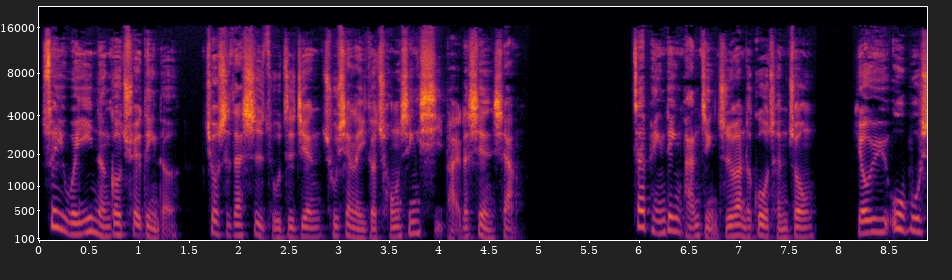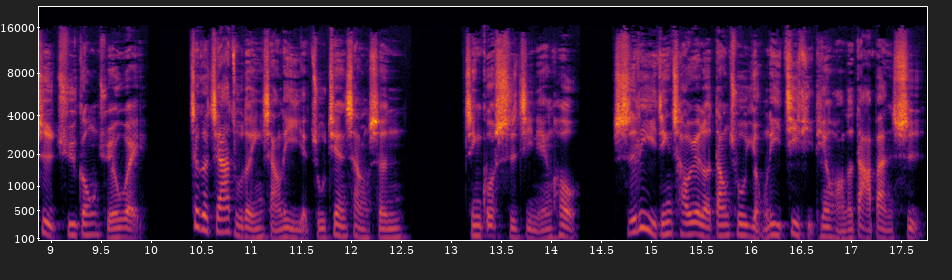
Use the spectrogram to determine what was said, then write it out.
所以，唯一能够确定的，就是在氏族之间出现了一个重新洗牌的现象。在平定盘景之乱的过程中，由于物部氏居功厥伟，这个家族的影响力也逐渐上升。经过十几年后，实力已经超越了当初永历继体天皇的大半世，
